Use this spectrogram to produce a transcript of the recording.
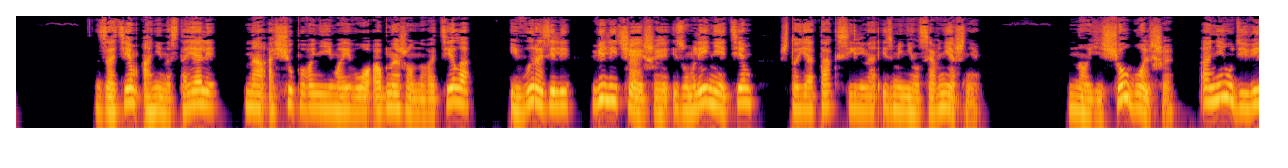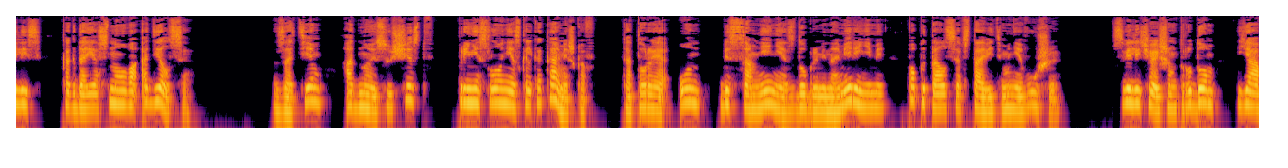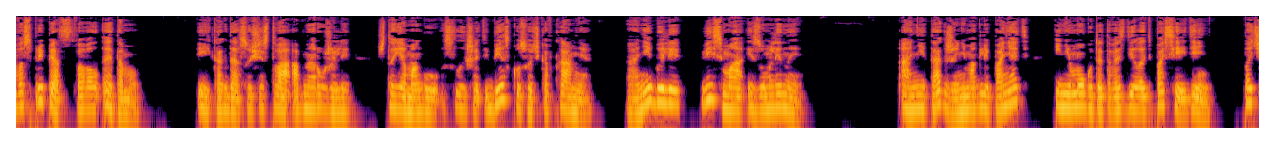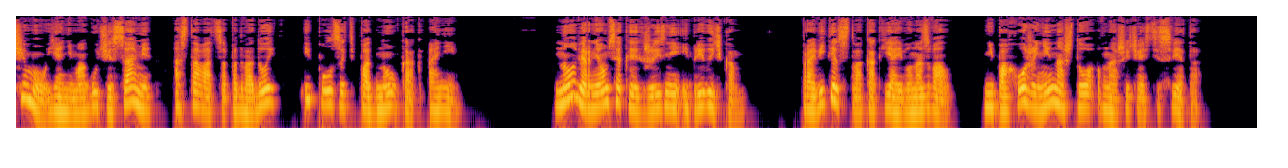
Затем они настояли на ощупывании моего обнаженного тела и выразили величайшее изумление тем, что я так сильно изменился внешне. Но еще больше они удивились, когда я снова оделся. Затем одно из существ принесло несколько камешков, которые он, без сомнения, с добрыми намерениями, попытался вставить мне в уши. С величайшим трудом я воспрепятствовал этому. И когда существа обнаружили, что я могу слышать без кусочков камня, они были весьма изумлены. Они также не могли понять и не могут этого сделать по сей день, почему я не могу часами оставаться под водой и ползать по дну, как они. Но вернемся к их жизни и привычкам. Правительство, как я его назвал, не похоже ни на что в нашей части света.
